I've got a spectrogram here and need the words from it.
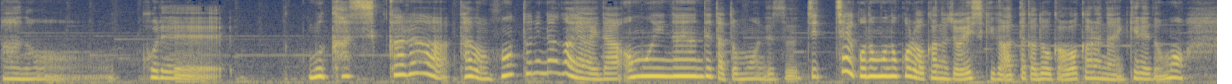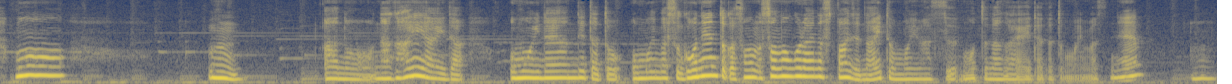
あのこれ昔から多分本当に長い間思い悩んでたと思うんです。ちっちゃい子供の頃彼女は意識があったかどうかはわからないけれどももううん。あの長い間思い悩んでたと思います。5年とかそのそのぐらいのスパンじゃないと思います。もっと長い間だと思いますね、うん、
